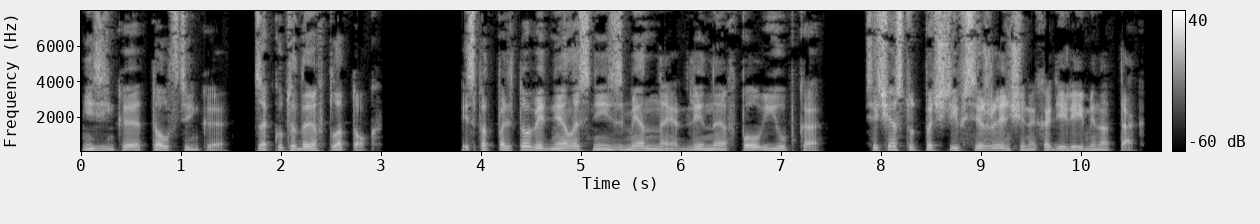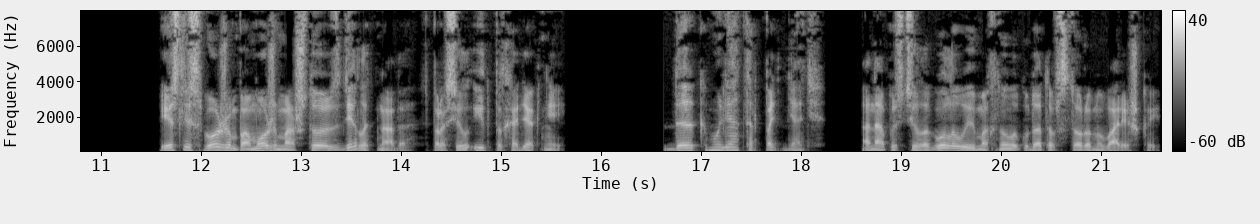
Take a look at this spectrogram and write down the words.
низенькая, толстенькая, закутанная в платок. Из-под пальто виднелась неизменная, длинная в пол юбка. Сейчас тут почти все женщины ходили именно так. «Если сможем, поможем, а что сделать надо?» — спросил Ид, подходя к ней. Да аккумулятор поднять. Она опустила голову и махнула куда-то в сторону варежкой.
